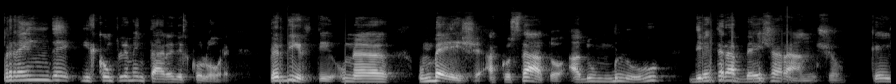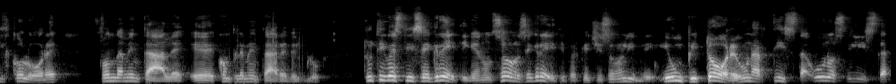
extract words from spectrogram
prende il complementare del colore. Per dirti, un, un beige accostato ad un blu diventerà beige arancio, che è il colore fondamentale e complementare del blu. Tutti questi segreti, che non sono segreti perché ci sono libri, un pittore, un artista, uno stilista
